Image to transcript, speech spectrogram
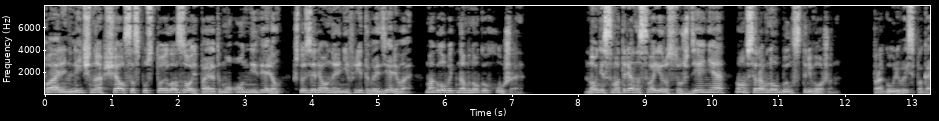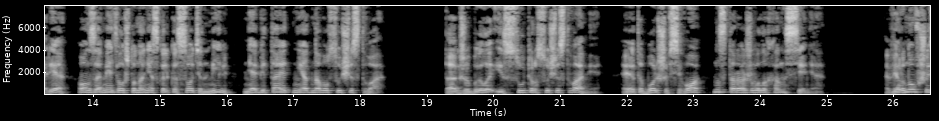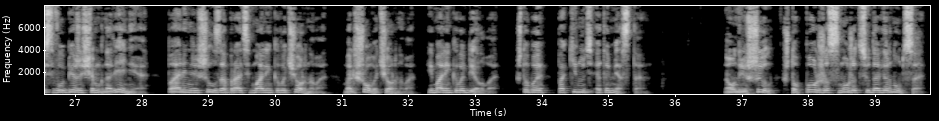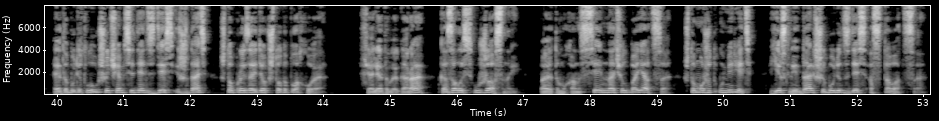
Парень лично общался с пустой лозой, поэтому он не верил, что зеленое нефритовое дерево могло быть намного хуже. Но, несмотря на свои рассуждения, он все равно был встревожен. Прогуливаясь по горе, он заметил, что на несколько сотен миль не обитает ни одного существа. Так же было и с суперсуществами, это больше всего настораживало Хан Сеня. Вернувшись в убежище мгновения, парень решил забрать маленького черного, большого черного и маленького белого, чтобы покинуть это место. Он решил, что позже сможет сюда вернуться это будет лучше, чем сидеть здесь и ждать, что произойдет что-то плохое. Фиолетовая гора казалась ужасной, поэтому Хан Сень начал бояться, что может умереть, если и дальше будет здесь оставаться.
